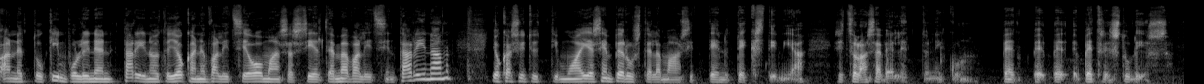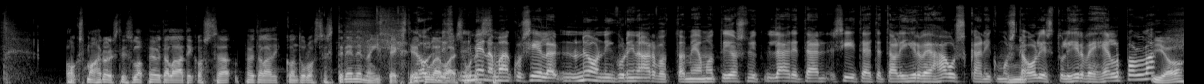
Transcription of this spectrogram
annettu kimpullinen tarinoita, jokainen valitsee omansa sieltä. Ja mä valitsin tarinan, joka sytytti mua ja sen perusteella mä oon sitten tehnyt tekstin ja sitten se ollaan sävelletty niin kuin Petrin studiossa. Onko mahdollisesti sulla pöytälaatikossa, pöytälaatikkoon tulossa sitten enemmänkin tekstiä no, tulevaisuudessa? Nimenomaan kun siellä, ne on niin, kuin niin arvottamia, mutta jos nyt lähdetään siitä, että tämä oli hirveän hauskaa, niin kuin musta niin. oli, se tuli hirveän helpolla. Joo.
